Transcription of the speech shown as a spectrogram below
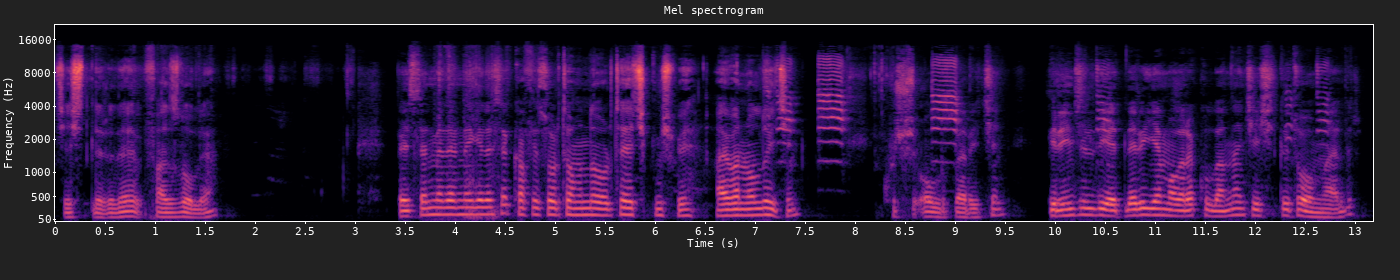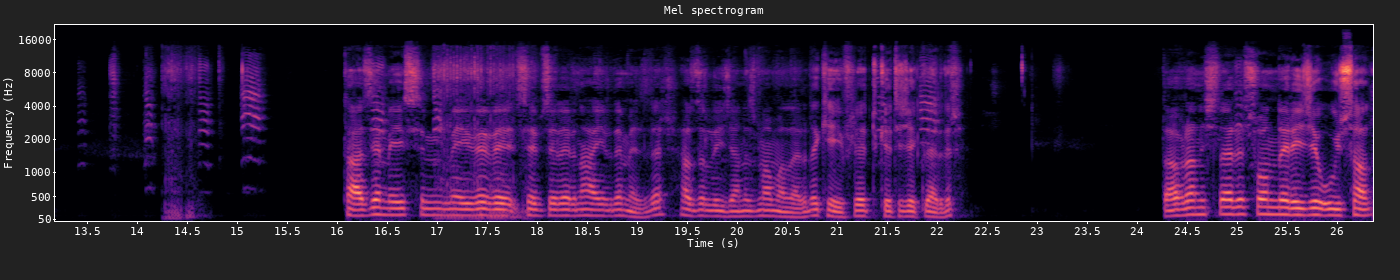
çeşitleri de fazla oluyor. Beslenmelerine gelirsek kafes ortamında ortaya çıkmış bir hayvan olduğu için, kuş oldukları için birincil diyetleri yem olarak kullanılan çeşitli tohumlardır. Taze mevsim meyve ve sebzelerine hayır demezler. Hazırlayacağınız mamaları da keyifle tüketeceklerdir. Davranışları son derece uysal,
